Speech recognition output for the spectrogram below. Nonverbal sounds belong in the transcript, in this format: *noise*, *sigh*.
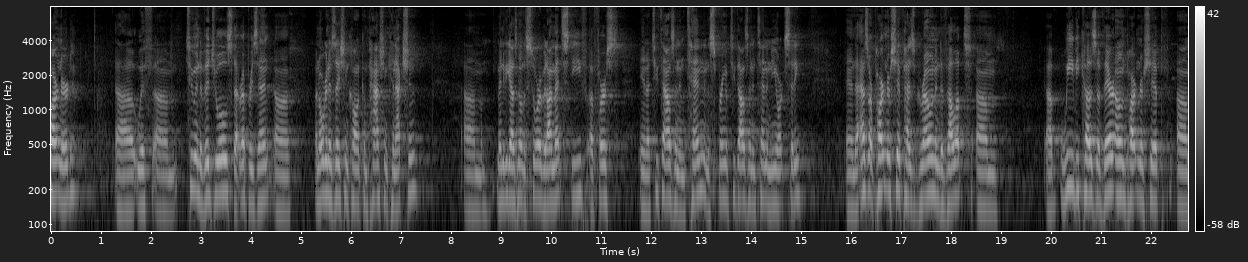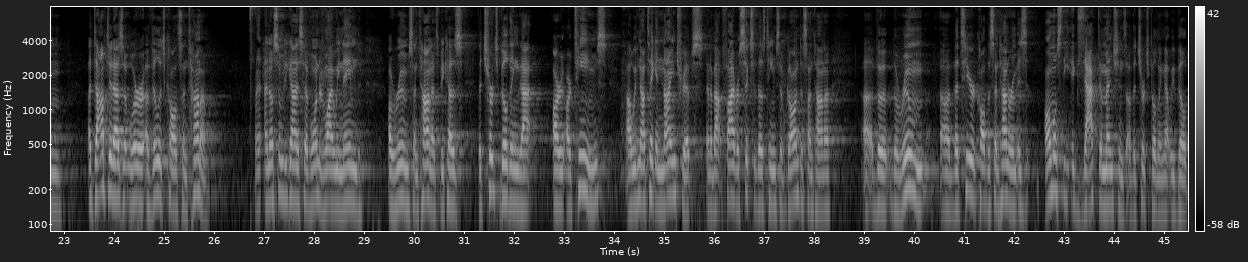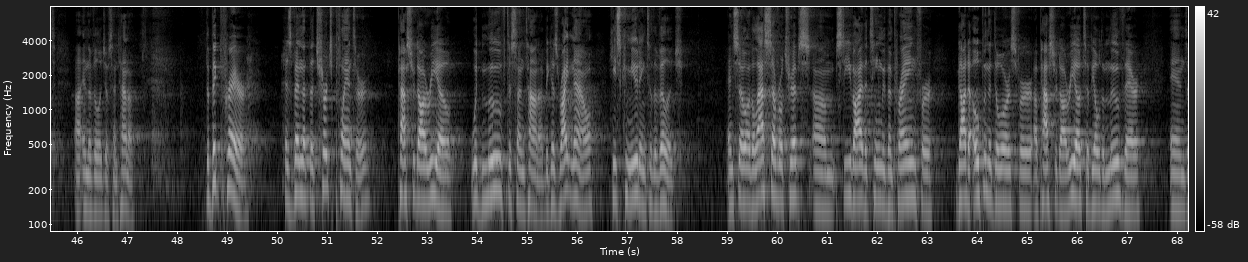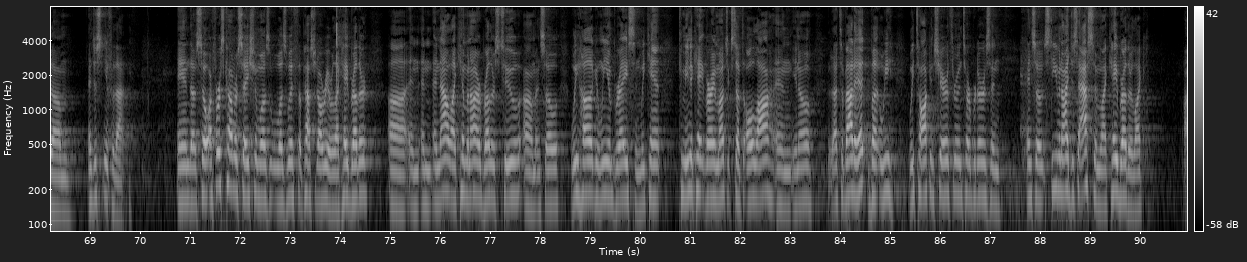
partnered uh, with um, two individuals that represent uh, an organization called Compassion Connection. Um, many of you guys know the story, but I met Steve uh, first in uh, 2010, in the spring of 2010 in New York City. And as our partnership has grown and developed, um, uh, we, because of their own partnership, um, adopted, as it were, a village called Santana. I know some of you guys have wondered why we named a room Santana. It's because the church building that our, our teams, uh, we've now taken nine trips, and about five or six of those teams have gone to Santana. Uh, the, the room uh, that's here called the Santana Room is almost the exact dimensions of the church building that we built uh, in the village of Santana. The big prayer has been that the church planter, Pastor Dario, would move to Santana because right now he's commuting to the village. And so, uh, the last several trips, um, Steve, I, the team, we've been praying for God to open the doors for uh, Pastor Dario to be able to move there and, um, and just you know, for that. And uh, so our first conversation was, was with uh, Pastor Dario. We're like, hey, brother. Uh, and, and, and now, like, him and I are brothers too. Um, and so we hug and we embrace, and we can't communicate very much except hola. And, you know, that's about it. But we, we talk and share through interpreters. And, and so Steve and I just asked him, like, hey, brother, like,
